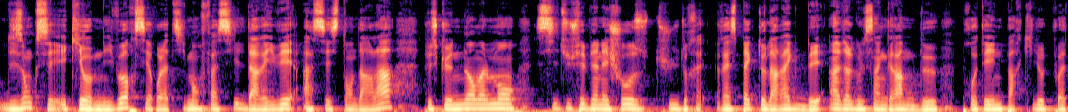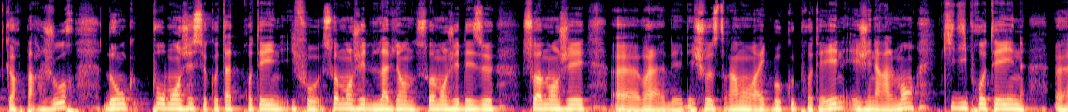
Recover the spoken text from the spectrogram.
disons que c'est et qui est omnivore, c'est relativement facile d'arriver à ces standards-là, puisque normalement, si tu fais bien les choses, tu respectes la règle des 1,5 g de protéines par kilo de poids de corps par jour. Donc, pour manger ce quota de protéines, il faut soit manger de la viande, soit manger des œufs, soit manger euh, voilà des, choses vraiment avec beaucoup de protéines. Et généralement, qui dit protéines euh,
